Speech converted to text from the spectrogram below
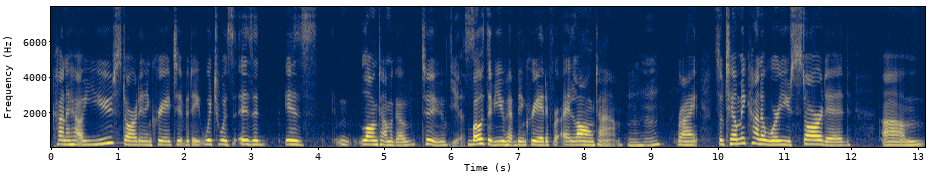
kind of how you started in creativity, which was is a is long time ago too. Yes. Both of you have been creative for a long time. Mm-hmm. right? So tell me kind of where you started, um,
